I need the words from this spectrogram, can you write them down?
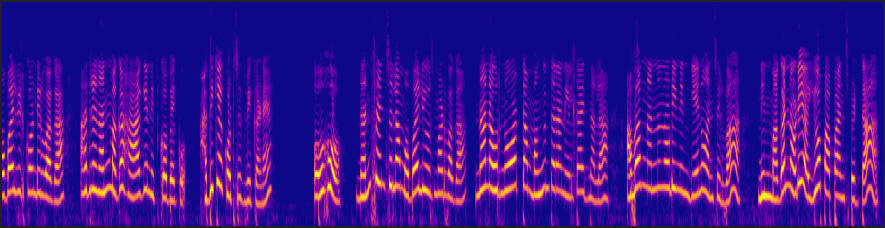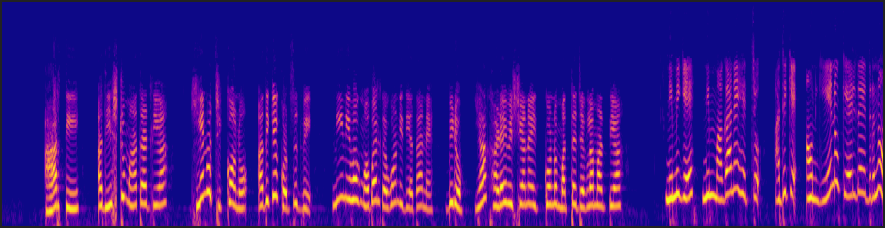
ಮೊಬೈಲ್ ಇಟ್ಕೊಂಡಿರುವಾಗ ಆದ್ರೆ ನನ್ನ ಮಗ ಹಾಗೆ ನಿಂತ್ಕೋಬೇಕು. ಅದಕ್ಕೆ ಕೊಡ್ಸಿದ್ವಿ ಕಣೆ. ಓಹೋ ನನ್ನ ಫ್ರೆಂಡ್ಸ್ ಎಲ್ಲ ಮೊಬೈಲ್ ಯೂಸ್ ಮಾಡುವಾಗ ನಾನು ಅವ್ರು ನೋಡ್ತಾ ಮಂಗನ್ ಥರ ನಿಲ್ತಾ ಇದ್ನಲ್ಲ, ಅವಾಗ ನನ್ನ ನೋಡಿ ನಿನ್ಗೇನು ಅನ್ಸಿಲ್ವಾ? ನಿನ್ನ ಮಗನ್ ನೋಡಿ ಅಯ್ಯೋ ಪಾಪ ಅನ್ಸ್ಬಿಡ್ತಾ? ಆರ್ತಿ ಅದೆಷ್ಟು ಮಾತಾಡ್ತೀಯಾ? ಏನೋ ಚಿಕ್ಕೋನು, ಅದಕ್ಕೆ ಕೊಡ್ಸಿದ್ವಿ. ನೀನ್ ಇವಾಗ ಮೊಬೈಲ್ ತಗೊಂಡಿದ್ಯಾ ತಾನೆ? ಬಿಡು, ಯಾಕೆ ಹಳೆ ವಿಷಯನ ಇಟ್ಕೊಂಡು ಮತ್ತೆ ಜಗಳ ಮಾಡ್ತೀಯಾ? ನಿಮಗೆ ನಿಮ್ಮ ಮಗನೇ ಹೆಚ್ಚು. ಅದಕ್ಕೆ ಅವ್ನಿಗೆ ಏನು ಕೇಳದೆ ಇದ್ರು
